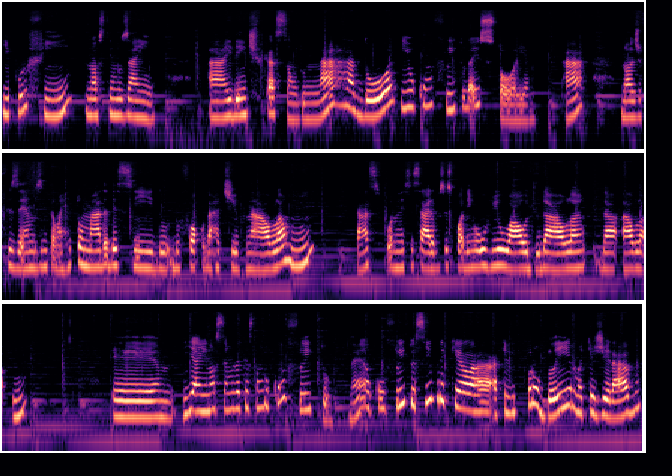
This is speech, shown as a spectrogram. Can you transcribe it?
E por fim, nós temos aí a identificação do narrador e o conflito da história, tá? Nós já fizemos então a retomada desse do, do foco narrativo na aula 1, tá? Se for necessário, vocês podem ouvir o áudio da aula da aula 1. É, e aí nós temos a questão do conflito, né? O conflito é sempre aquela, aquele problema que é gerado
